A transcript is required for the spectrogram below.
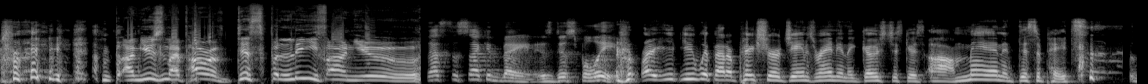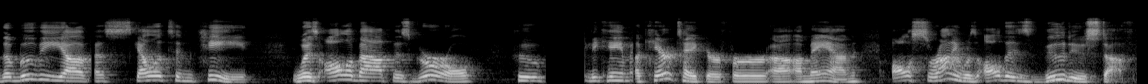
I'm using my power of disbelief on you. That's the second bane is disbelief. right? You, you whip out a picture of James Randi, and the ghost just goes, "Oh man," it dissipates. the movie uh, A Skeleton Key was all about this girl who became a caretaker for uh, a man. All surrounding was all this voodoo stuff.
